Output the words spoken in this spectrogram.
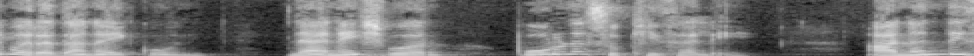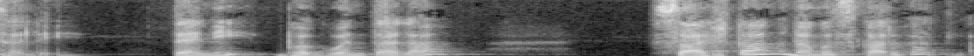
वरदान ऐकून ज्ञानेश्वर पूर्ण सुखी झाले आनंदी झाले. त्यांनी भगवंताला साष्टांग नमस्कार घातला.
